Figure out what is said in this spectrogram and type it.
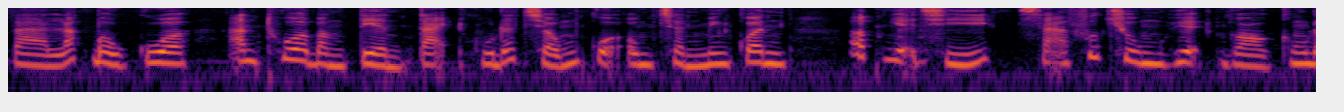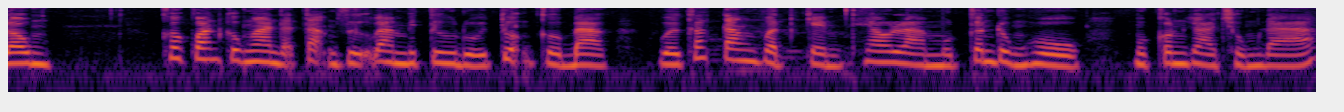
và lắc bầu cua ăn thua bằng tiền tại khu đất trống của ông Trần Minh Quân, ấp Nghĩa Chí, xã Phước Trung, huyện Gò Công Đông – cơ quan công an đã tạm giữ 34 đối tượng cờ bạc với các tăng vật kèm theo là một cân đồng hồ, một con gà trống đá,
